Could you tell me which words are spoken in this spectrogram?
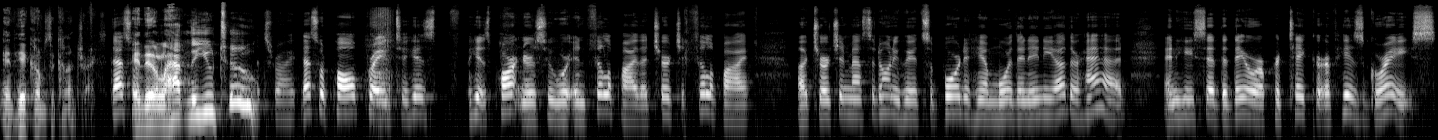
And here comes the contract. That's and it'll happen to you too. That's right. That's what Paul prayed to his his partners who were in Philippi, the church at Philippi, a church in Macedonia who had supported him more than any other had, and he said that they were a partaker of his grace.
